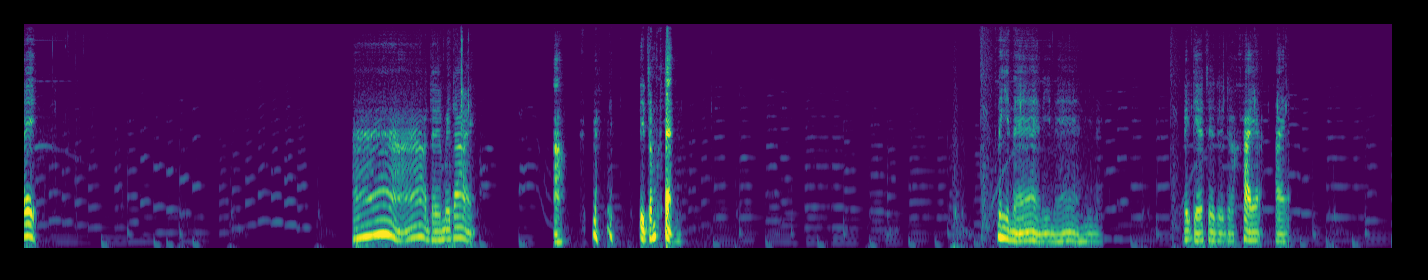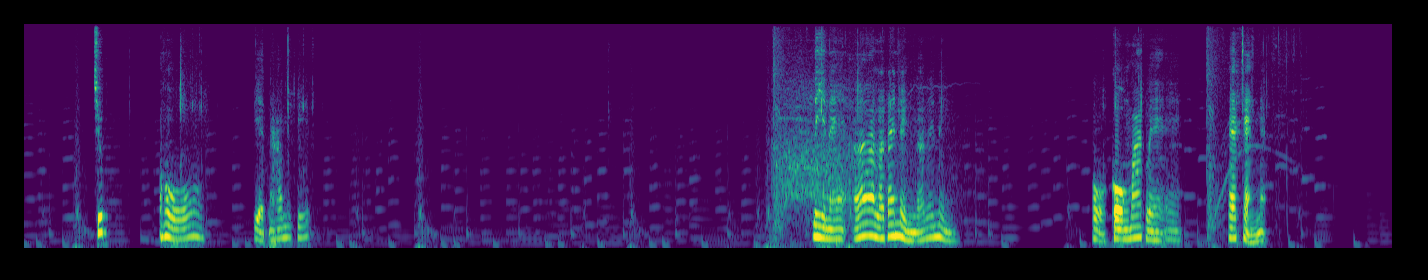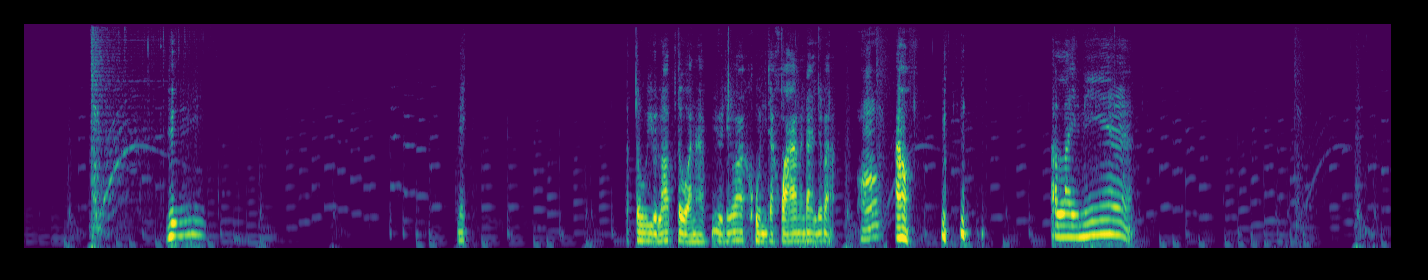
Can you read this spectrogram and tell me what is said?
เดินไม่ได้อะติดน้ำแข็ง นี่แน่นี่แน่นี่แน่เฮ้ยเดี๋ยวเดี๋ยวเดี๋ยวใครอะใครอะชุบโอ้โหเบียดนะครับเมื่อกี้นี่แน่เออเราได้หนึ่งเราได้หนึ่งโอ้โหโกงมากเลยแค่แข็งเนี่ย เฮ้ยเล็กประตูอยู่รอบตัวนะครับ อยู่ที่ว่าคุณจะคว้ามันได้หรือเปล่าฮะเอ้าอะไรเนี่ย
